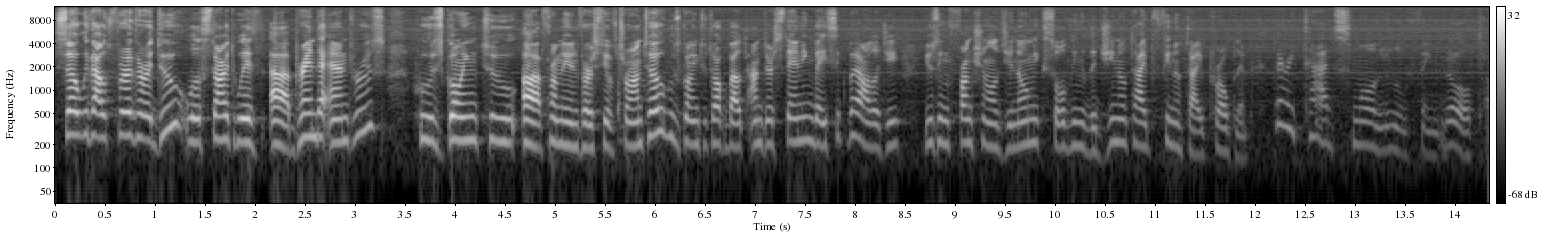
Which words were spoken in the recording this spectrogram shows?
So without further ado, we'll start with uh, Brenda Andrews, who's going to, uh, from the University of Toronto, who's going to talk about understanding basic biology using functional genomics, solving the genotype-phenotype problem. Very tad, small little thing. Little tiny.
